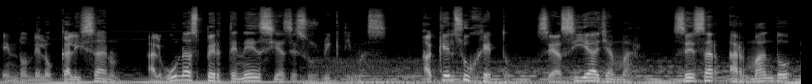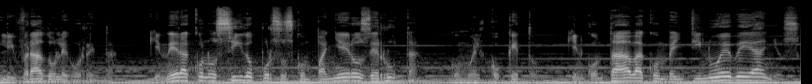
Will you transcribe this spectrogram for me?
en donde localizaron algunas pertenencias de sus víctimas. Aquel sujeto se hacía llamar César Armando Librado Legorreta, quien era conocido por sus compañeros de ruta el Coqueto, quien contaba con 29 años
